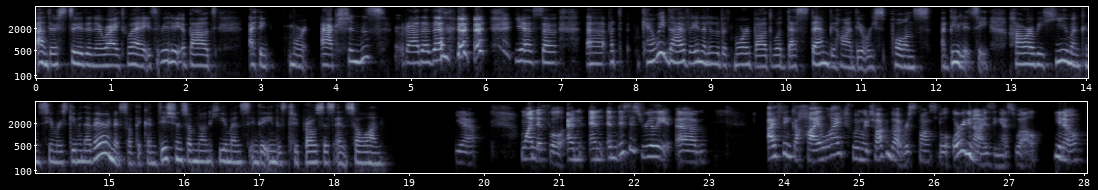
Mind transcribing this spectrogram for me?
understood in the right way. It's really about, I think, more actions rather than yeah so uh, but can we dive in a little bit more about what does stand behind the response ability how are we human consumers given awareness of the conditions of non-humans in the industry process and so on? Yeah wonderful. And and and this is really um i think a highlight when we're talking about responsible organizing as well. You know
